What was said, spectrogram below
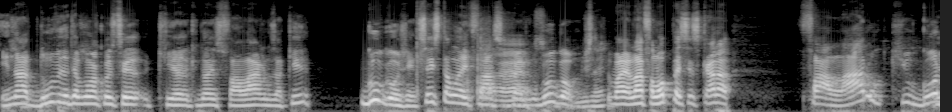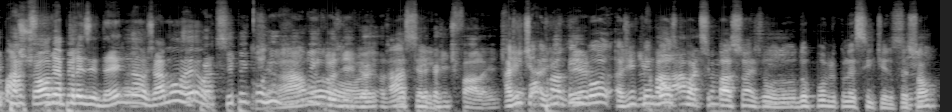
E na dúvida de alguma coisa que, que, que nós falarmos aqui, Google, gente. Vocês estão aí fácil É, perto do Google? né? Vai lá, falou, opa, esses caras falaram que o Gorbachev é presidente. Não, já morreu. Participem corrigindo, Já, inclusive, as Ah, sim. que a gente fala. A gente, A gente, tem a gente tem, boa, a gente em tem boas participações uma- do, do- público nesse sentido. O pessoal,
